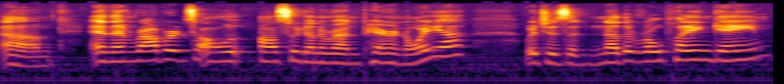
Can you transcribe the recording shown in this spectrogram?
Um, and then Robert's al- also going to run Paranoia, which is another role playing game.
